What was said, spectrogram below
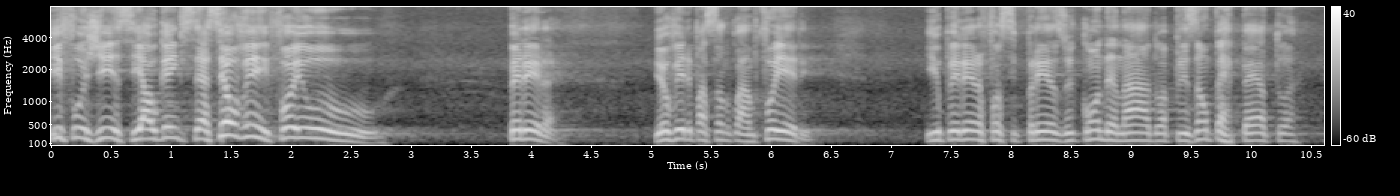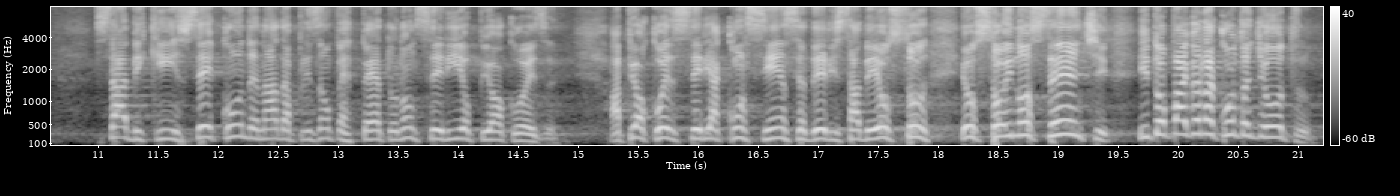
e fugisse, e alguém dissesse: Eu vi, foi o Pereira. Eu vi ele passando com a arma, foi ele. E o Pereira fosse preso e condenado à prisão perpétua. Sabe que ser condenado à prisão perpétua não seria a pior coisa. A pior coisa seria a consciência dele, saber eu sou, eu sou inocente e estou pagando a conta de outro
